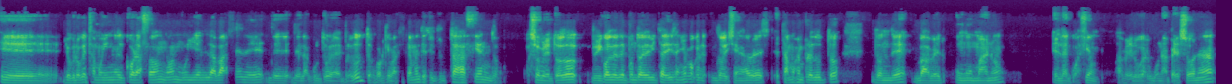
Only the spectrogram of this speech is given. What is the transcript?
eh, yo creo que está muy en el corazón, ¿no? muy en la base de, la cultura del producto, porque básicamente si tú estás haciendo, sobre todo, digo desde el punto de vista de diseño, porque los diseñadores estamos en productos donde va a haber un humano en la ecuación, va a haber alguna persona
